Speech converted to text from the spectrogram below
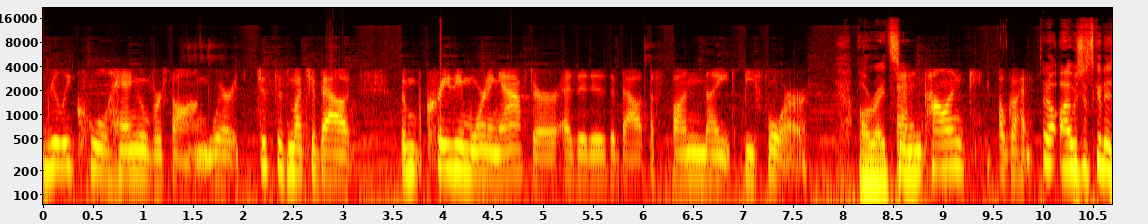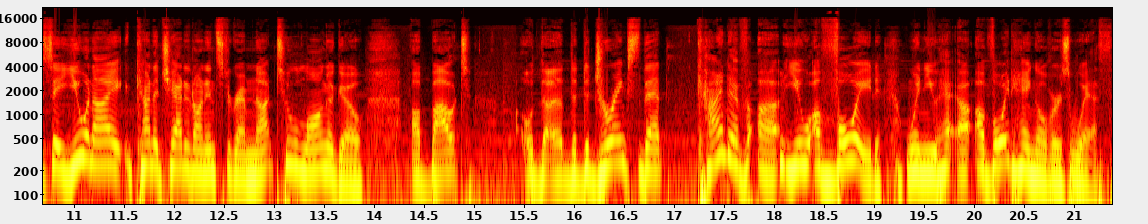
really cool hangover song where it's just as much about the crazy morning after as it is about the fun night before. All right. So and Colin, oh, go ahead. No, I was just going to say, you and I kind of chatted on Instagram not too long ago about oh, the the, the drinks that kind of uh, you avoid when you ha- uh, avoid hangovers with.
